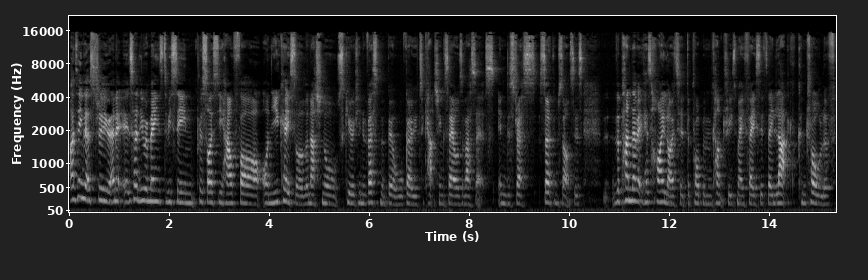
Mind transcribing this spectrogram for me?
I think that's true, and it, it, certainly remains to be seen precisely how far on UK soil the National Security and Investment Bill will go to catching sales of assets in distressed circumstances. The pandemic has highlighted the problem countries may face if they lack control of,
